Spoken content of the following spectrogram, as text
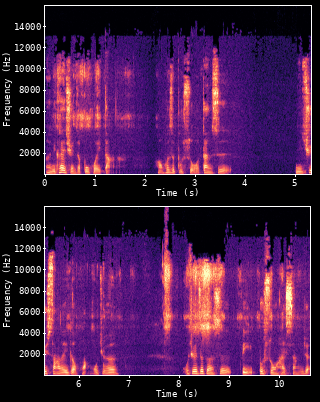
呃，你可以选择不回答，好，或是不说，但是你去撒了一个谎，我觉得，我觉得这个是比不说还伤人，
